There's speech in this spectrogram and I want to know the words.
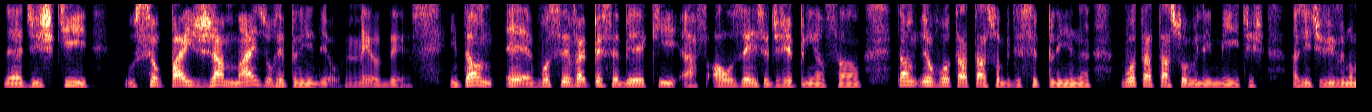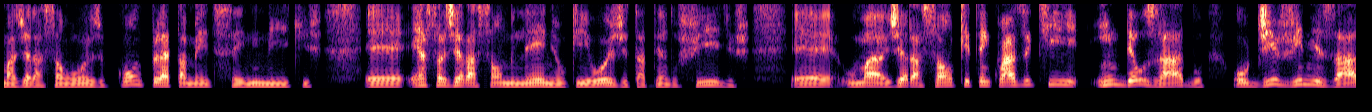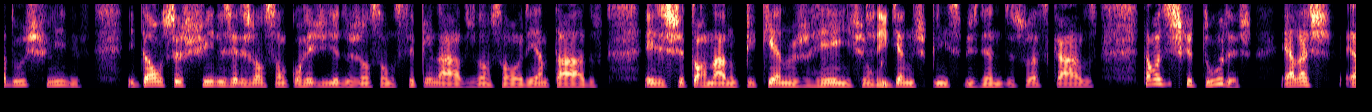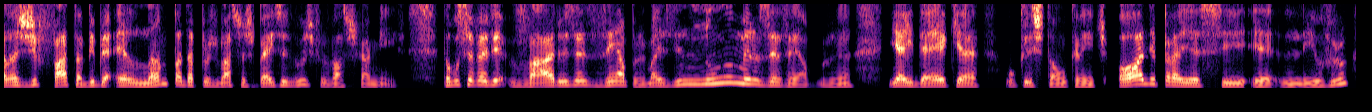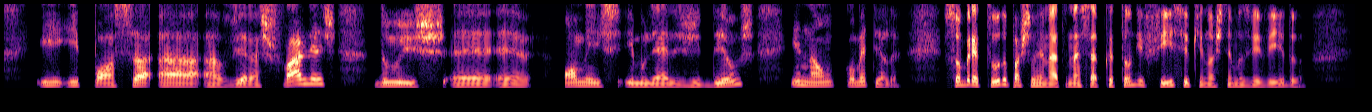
Né? Diz que o seu pai jamais o repreendeu. Meu Deus. Então, é, você vai perceber que a, a, ausência de repreensão. Então, eu vou tratar sobre disciplina, vou tratar sobre limites. A gente vive numa geração hoje completamente sem limites. É, essa geração millennial que hoje está tendo filhos é uma geração que tem quase que endeusado ou divinizado os filhos. Então, os seus filhos eles não são corrigidos, não são disciplinados, não são orientados, eles se tornaram pequenos reis ou pequenos príncipes dentro de suas casas. Então, as escrituras, elas, elas de fato, a Bíblia é lâmpada para os nossos pés e luz para os nossos caminhos. Então, você vai ver vários exemplos, mas inúmeros exemplos, né? E a ideia é que é o cristão, o crente, olhe para esse é, livro e, e possa a, a, ver as falhas dos é, homens e mulheres de Deus e não cometê-la. Sobretudo, pastor Renato, nessa época tão difícil que nós temos vivido,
